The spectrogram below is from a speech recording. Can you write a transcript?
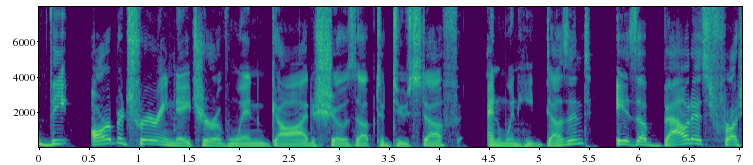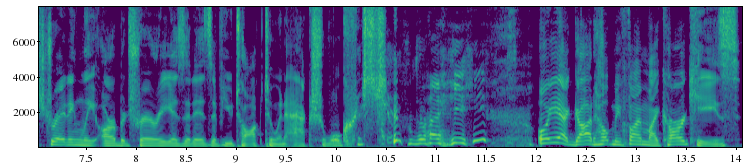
The arbitrary nature of when God shows up to do stuff and when he doesn't is about as frustratingly arbitrary as it is if you talk to an actual Christian. right oh, yeah, God help me find my car keys.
